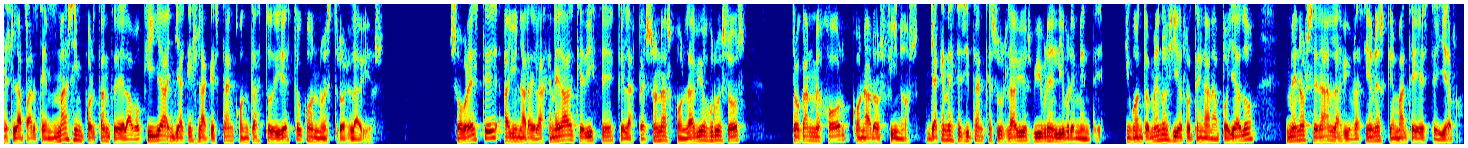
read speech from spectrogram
es la parte más importante de la boquilla ya que es la que está en contacto directo con nuestros labios. Sobre este hay una regla general que dice que las personas con labios gruesos tocan mejor con aros finos, ya que necesitan que sus labios vibren libremente, y cuanto menos hierro tengan apoyado, menos serán las vibraciones que mate este hierro.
